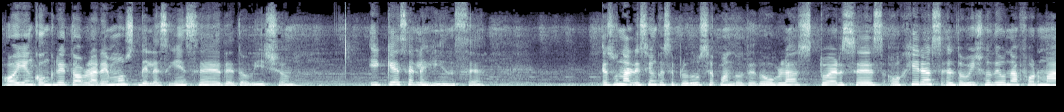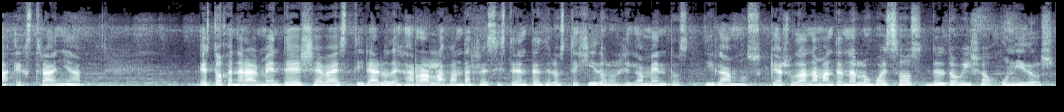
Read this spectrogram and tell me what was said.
Hoy en concreto hablaremos del esguince de tobillo. ¿Y qué es el esguince? Es una lesión que se produce cuando te doblas, tuerces o giras el tobillo de una forma extraña. Esto generalmente lleva a estirar o desgarrar las bandas resistentes de los tejidos, los ligamentos, digamos, que ayudan a mantener los huesos del tobillo unidos.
